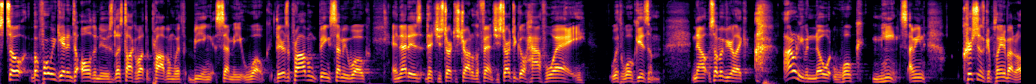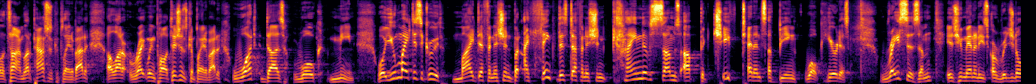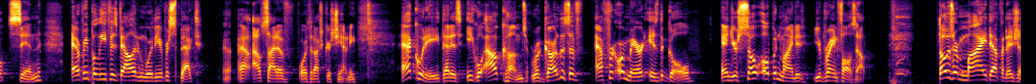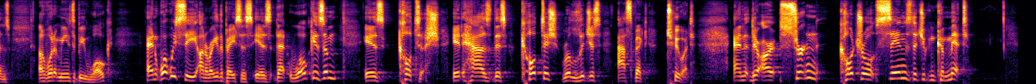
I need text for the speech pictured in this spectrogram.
So, before we get into all the news, let's talk about the problem with being semi woke. There's a problem with being semi woke, and that is that you start to straddle the fence. You start to go halfway with wokeism. Now, some of you are like, I don't even know what woke means. I mean, Christians complain about it all the time. A lot of pastors complain about it. A lot of right wing politicians complain about it. What does woke mean? Well, you might disagree with my definition, but I think this definition kind of sums up the chief tenets of being woke. Here it is Racism is humanity's original sin. Every belief is valid and worthy of respect uh, outside of Orthodox Christianity. Equity, that is equal outcomes, regardless of effort or merit, is the goal. And you're so open minded, your brain falls out. Those are my definitions of what it means to be woke. And what we see on a regular basis is that wokeism is cultish. It has this cultish religious aspect to it. And there are certain cultural sins that you can commit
